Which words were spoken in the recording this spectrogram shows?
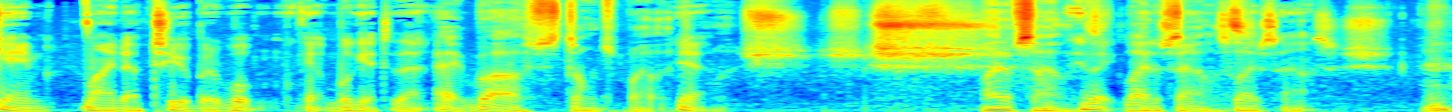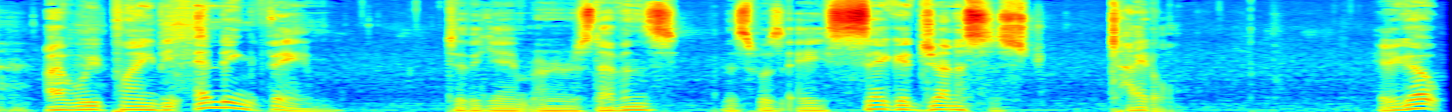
game lined up too, but we'll okay, we'll get to that. Hey, well, don't spoil it. Yeah. Shh, shh, shh. Light of silence. Light, light of silence. Light of silence. Shh. I will be playing the ending theme to the game Ernest Evans. This was a Sega Genesis title. Here you go.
